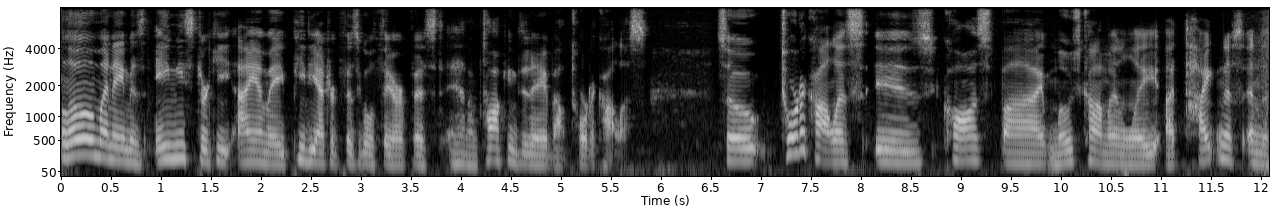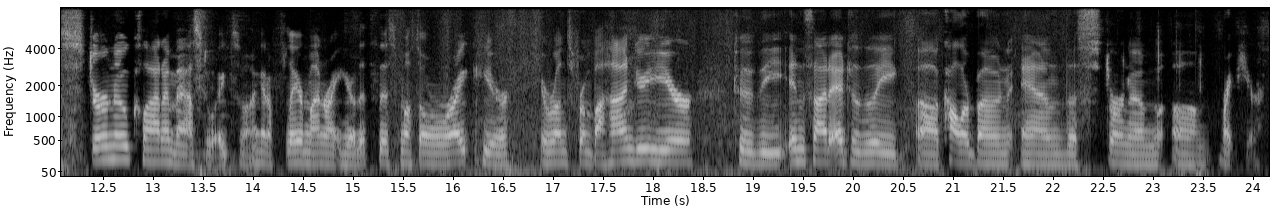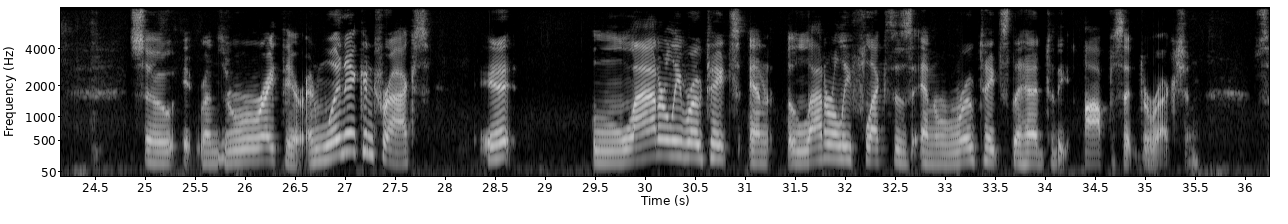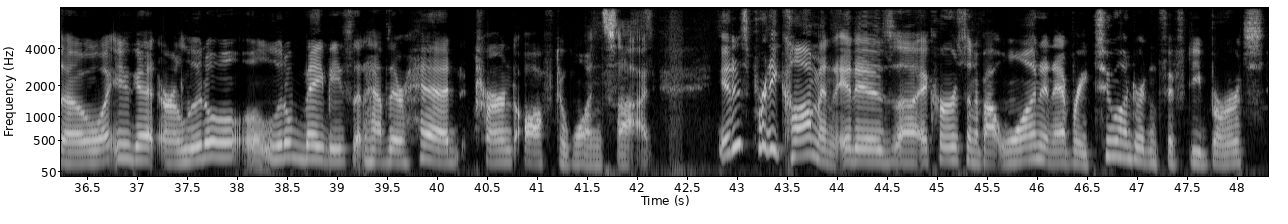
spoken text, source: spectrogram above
Hello, my name is Amy Sturkey. I am a pediatric physical therapist, and I'm talking today about torticollis. So, torticollis is caused by most commonly a tightness in the sternocleidomastoid. So, I'm going to flare mine right here. That's this muscle right here. It runs from behind your ear to the inside edge of the uh, collarbone and the sternum um, right here. So, it runs right there. And when it contracts, it laterally rotates and laterally flexes and rotates the head to the opposite direction. So what you get are little little babies that have their head turned off to one side. It is pretty common. It is uh, occurs in about one in every 250 births.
